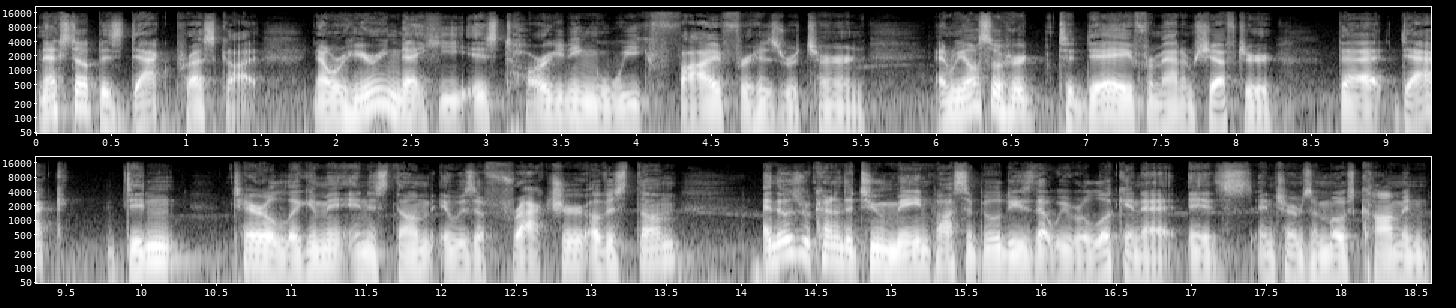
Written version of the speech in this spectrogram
Next up is Dak Prescott. Now we're hearing that he is targeting week five for his return. And we also heard today from Adam Schefter that Dak didn't tear a ligament in his thumb, it was a fracture of his thumb. And those were kind of the two main possibilities that we were looking at in terms of most common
